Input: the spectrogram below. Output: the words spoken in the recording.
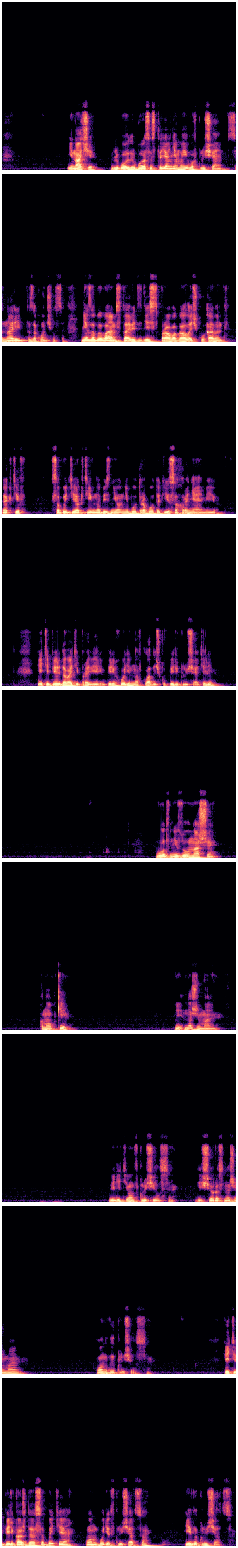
Иначе, в любое другое состояние мы его включаем. Сценарий закончился. Не забываем ставить здесь справа галочку Event Active. Событие активно, без нее он не будет работать. И сохраняем ее. И теперь давайте проверим. Переходим на вкладочку Переключатели. Вот внизу наши кнопки. И нажимаем. Видите, он включился. Еще раз нажимаем. Он выключился. И теперь каждое событие он будет включаться и выключаться.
